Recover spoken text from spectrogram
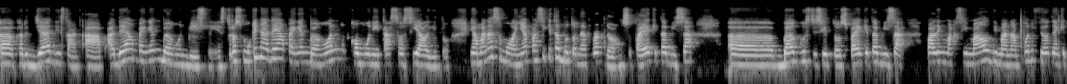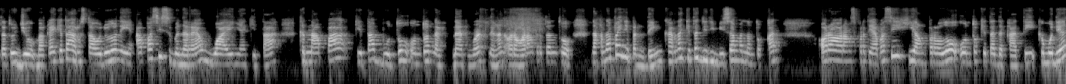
uh, kerja di startup, ada yang pengen bangun bisnis, terus mungkin ada yang pengen bangun komunitas sosial gitu. Yang mana semuanya pasti kita butuh network dong supaya kita bisa uh, bagus di situ, supaya kita bisa paling maksimal di mana pun field yang kita tuju. Makanya kita harus tahu dulu nih apa sih sebenarnya why-nya kita kenapa kita butuh untuk network dengan orang-orang tertentu. Nah, kenapa ini penting? Karena kita jadi bisa menentukan orang-orang seperti apa sih yang perlu untuk kita dekati. Kemudian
